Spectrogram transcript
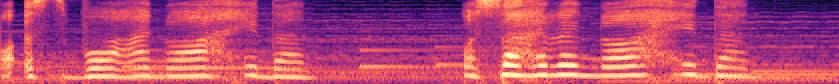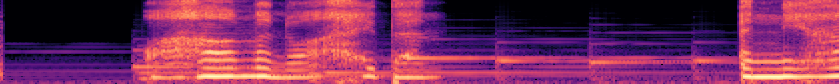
وأسبوعا واحدا وشهرا واحدا وعاما واحدا النهايه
